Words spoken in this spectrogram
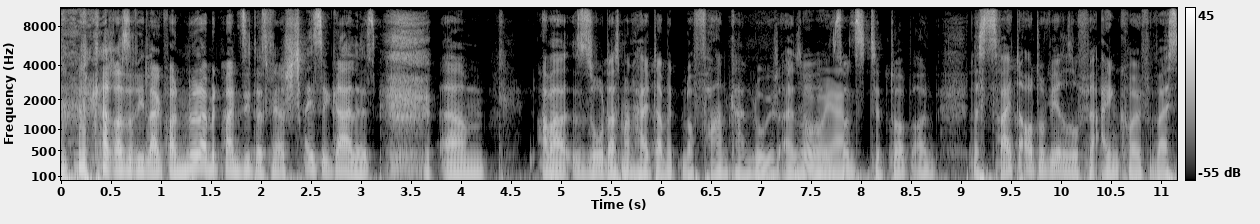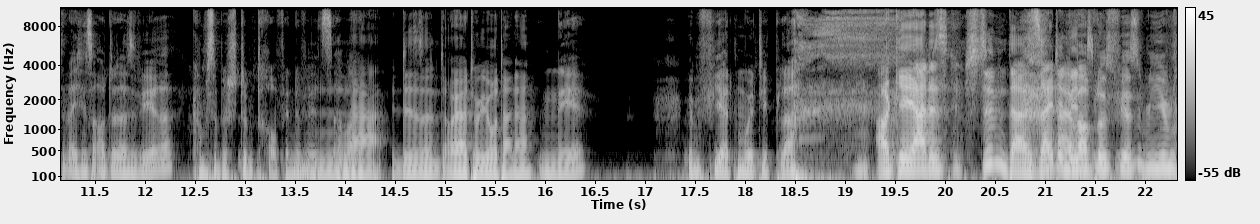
der Karosserie langfahren, nur damit man sieht, dass mir das scheißegal ist. Ähm, aber so, dass man halt damit noch fahren kann, logisch. Also Oh, ja. sonst tipptopp. Und das zweite Auto wäre so für Einkäufe. Weißt du, welches Auto das wäre? Kommst du bestimmt drauf, wenn du willst. Aber Na, das sind euer Toyota, ne? nee. Ein Fiat Multipla. Okay, ja, das stimmt. Da seid ihr, Einfach mit, bloß fürs Meme.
